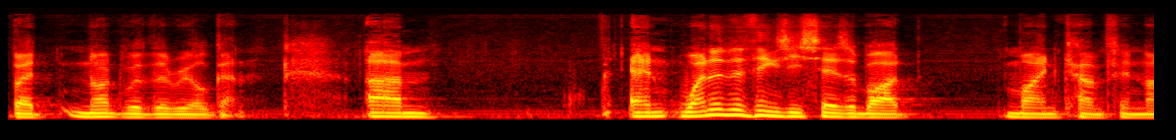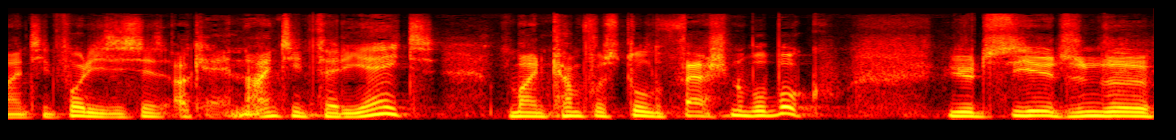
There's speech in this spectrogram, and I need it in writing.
but not with a real gun. Um, and one of the things he says about Mein Kampf in 1940s, he says, okay, in 1938, Mein Kampf was still the fashionable book. You'd see it in the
